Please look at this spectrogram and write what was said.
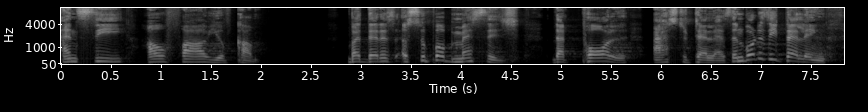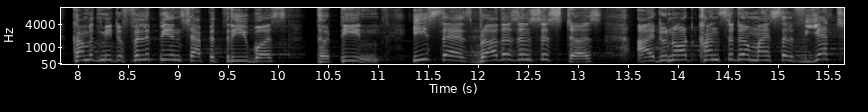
and see how far you've come. But there is a superb message that Paul has to tell us. And what is he telling? Come with me to Philippians chapter 3, verse 13. He says, Brothers and sisters, I do not consider myself yet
